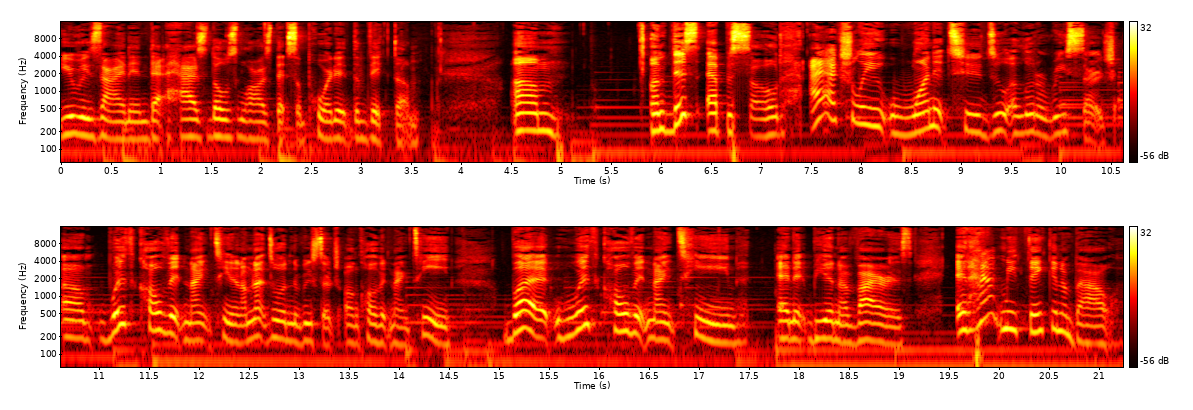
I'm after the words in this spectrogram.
you reside in that has those laws that supported the victim. Um, on this episode, I actually wanted to do a little research um, with COVID 19, and I'm not doing the research on COVID 19, but with COVID 19 and it being a virus, it had me thinking about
